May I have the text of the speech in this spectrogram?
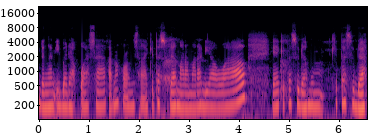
dengan ibadah puasa karena kalau misalnya kita sudah marah-marah di awal ya kita sudah kita sudah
